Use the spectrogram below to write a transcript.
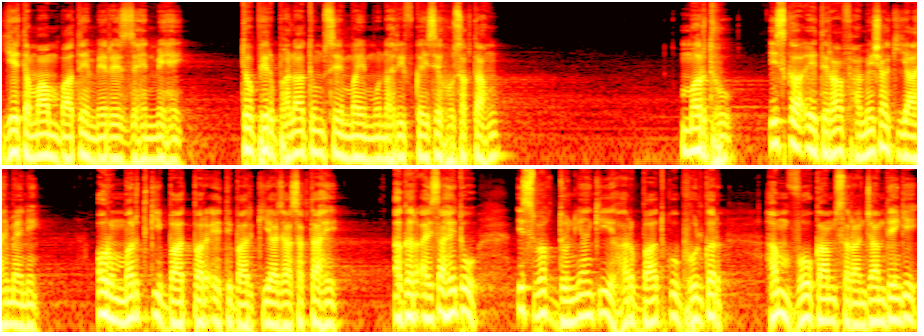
ये तमाम बातें मेरे जहन में हैं। तो फिर भला तुमसे मैं मुनहरिफ कैसे हो सकता हूँ? मर्द हो, इसका एतराफ़ हमेशा किया है मैंने, और मर्द की बात पर एतबार किया जा सकता है। अगर ऐसा है तो इस वक्त दुनिया की हर बात को भूलकर हम वो काम सर अंजाम देंगे,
